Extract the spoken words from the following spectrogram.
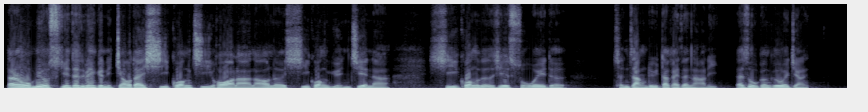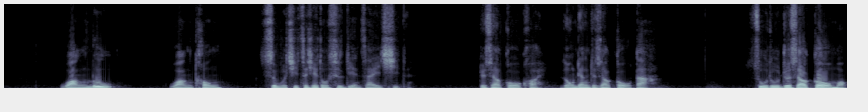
当然，我没有时间在这边跟你交代细光计划啦，然后呢，细光元件啊，细光的这些所谓的成长率大概在哪里？但是我跟各位讲，网络、网通、伺服器这些都是连在一起的，就是要够快，容量就是要够大。速度就是要够猛，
